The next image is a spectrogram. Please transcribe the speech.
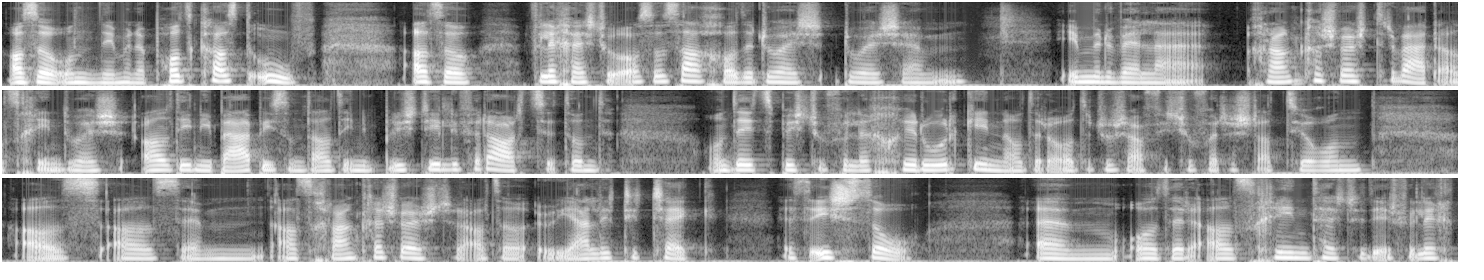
also und nehme einen Podcast auf. Also vielleicht hast du auch so Sachen, oder du hast, du hast ähm, immer Krankenschwester werden als Kind, du hast all deine Babys und all deine Brüste verarztet und, und jetzt bist du vielleicht Chirurgin oder, oder du arbeitest auf einer Station als, als, ähm, als Krankenschwester, also Reality Check. Es ist so. Ähm, oder als Kind hast du dir vielleicht,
